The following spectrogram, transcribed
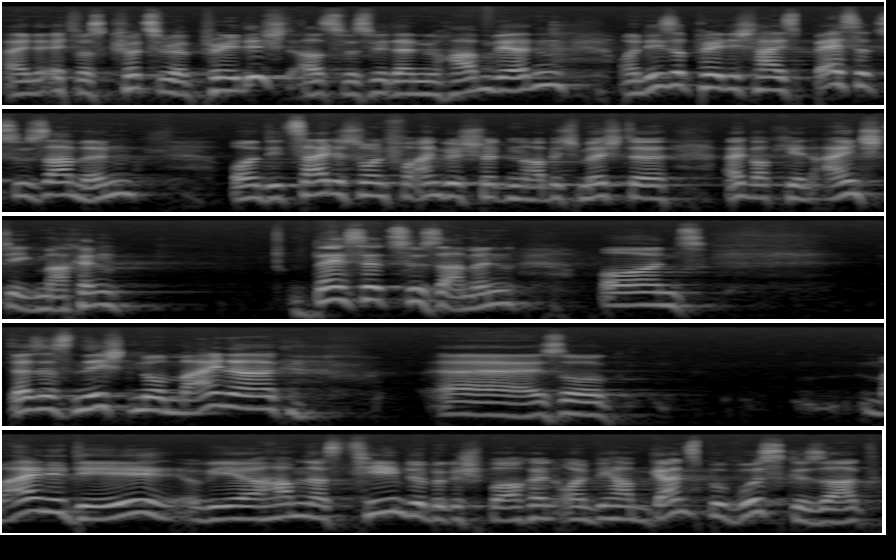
eine etwas kürzere Predigt, als was wir dann haben werden. Und diese Predigt heißt Besser zusammen. Und die Zeit ist schon vorangeschritten, aber ich möchte einfach hier einen Einstieg machen. Besser zusammen. Und das ist nicht nur meine, äh, so meine Idee. Wir haben das Team darüber gesprochen und wir haben ganz bewusst gesagt,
